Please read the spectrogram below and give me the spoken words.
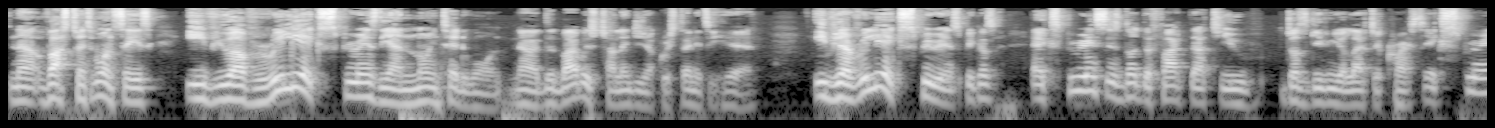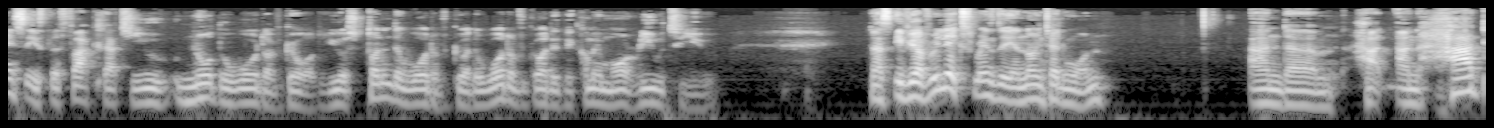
Now verse twenty one says, if you have really experienced the anointed one, now the Bible is challenging your Christianity here. If you have really experienced, because experience is not the fact that you've just given your life to Christ. Experience is the fact that you know the Word of God. You're studying the Word of God. The Word of God is becoming more real to you. That's if you have really experienced the anointed one, and um, had and had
